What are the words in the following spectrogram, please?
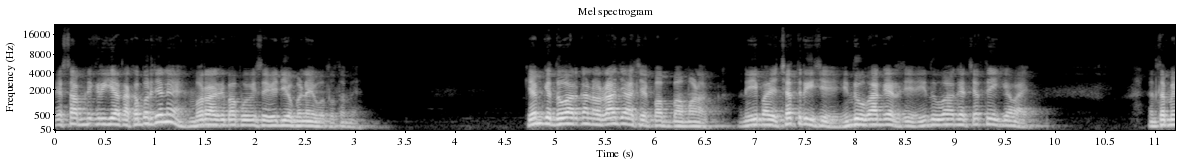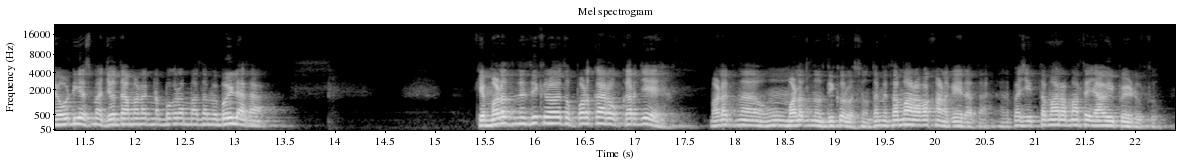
પેશાબ નીકળી ગયા હતા ખબર છે ને? મોરારી બાપુ વિશે વીડિયો બનાવ્યો હતો તમે. કેમ કે દ્વારકાનો રાજા છે પબ્બા માણક. અને એ પાસે છત્રી છે, હિન્દુ વાઘેર છે. હિન્દુ વાઘેર છત્રી કહેવાય. અને તમે ઓડિયન્સમાં જોધા માણકના પ્રોગ્રામમાં તમે બોલ્યા હતા કે મળદનો દીકરો હોય તો પડકારો કરજે. મળદના, હું મળદનો દીકરો છું. તમે તમારા વખાણ કર્યા હતા અને પછી તમારા માથે જ આવી પડ્યું હતું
